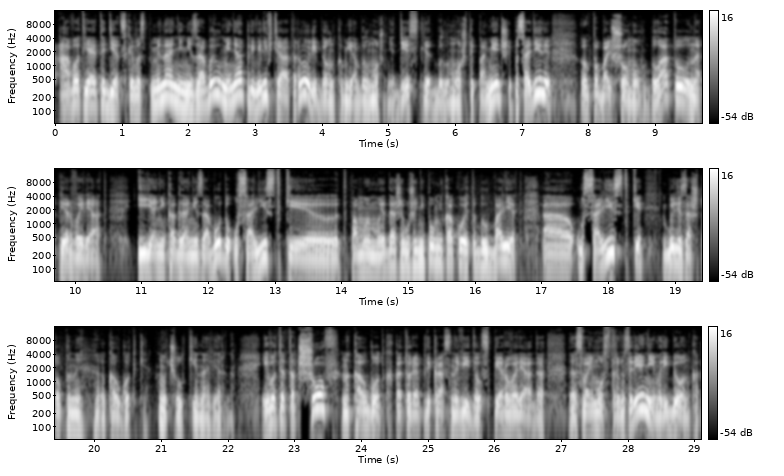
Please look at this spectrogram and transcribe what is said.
А вот я это детское воспоминание не забыл. Меня привели в театр. Ну, ребенком я был, может, мне 10 лет было, может, и поменьше. И посадили э, по большому блату на первый ряд. И я никогда не забуду, у солистки, э, это, по-моему, я даже уже не помню, какой это был балет, а у солистки были заштопаны э, колготки, ну, чулки, наверное. И вот этот шов на колготках, который я прекрасно видел с первого ряда э, своим острым зрением ребенка,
